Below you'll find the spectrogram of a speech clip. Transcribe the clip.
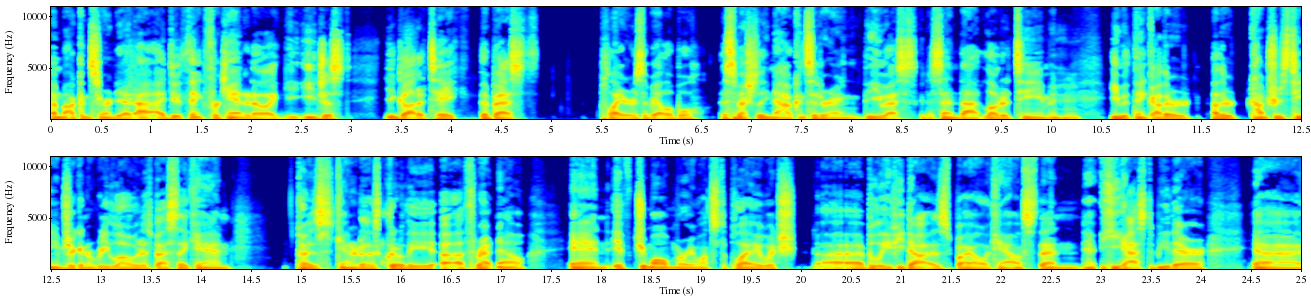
I'm not concerned yet. I, I do think for Canada, like you just you got to take the best players available, especially now considering the U.S. is going to send that loaded team, and mm-hmm. you would think other other countries' teams are going to reload as best they can because Canada is clearly a, a threat now. And if Jamal Murray wants to play, which I believe he does by all accounts, then he has to be there. Uh,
